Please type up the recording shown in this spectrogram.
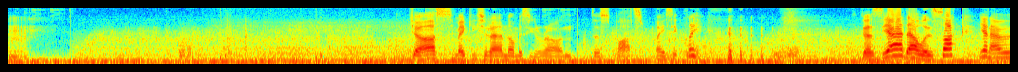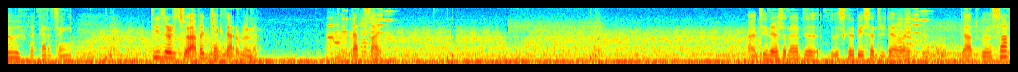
Hmm. Just making sure I'm not messing around the spots, basically. Because, yeah, that would suck, you know, that kind of thing. These are two, I haven't checked that room. That side. I think there's another. There's gonna be a sentry there, right? That will suck.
